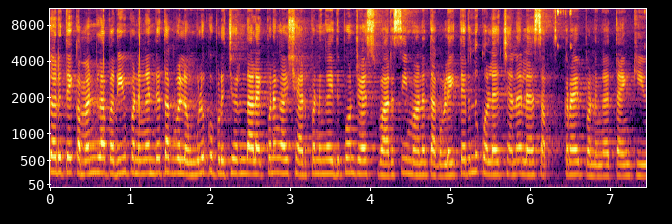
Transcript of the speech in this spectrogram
கருத்தை கமெண்ட்ல பதிவு பண்ணுங்க. இந்த தகவல் உங்களுக்கு பிடிச்சிருந்தா லைக் பண்ணுங்க ஷேர் பண்ணுங்க. இது போன்ற சுவாரஸ்யமான தகவலை தெரிந்து கொள்ள சேனலை சப்ஸ்கிரைப் பண்ணுங்க. தேங்க்யூ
